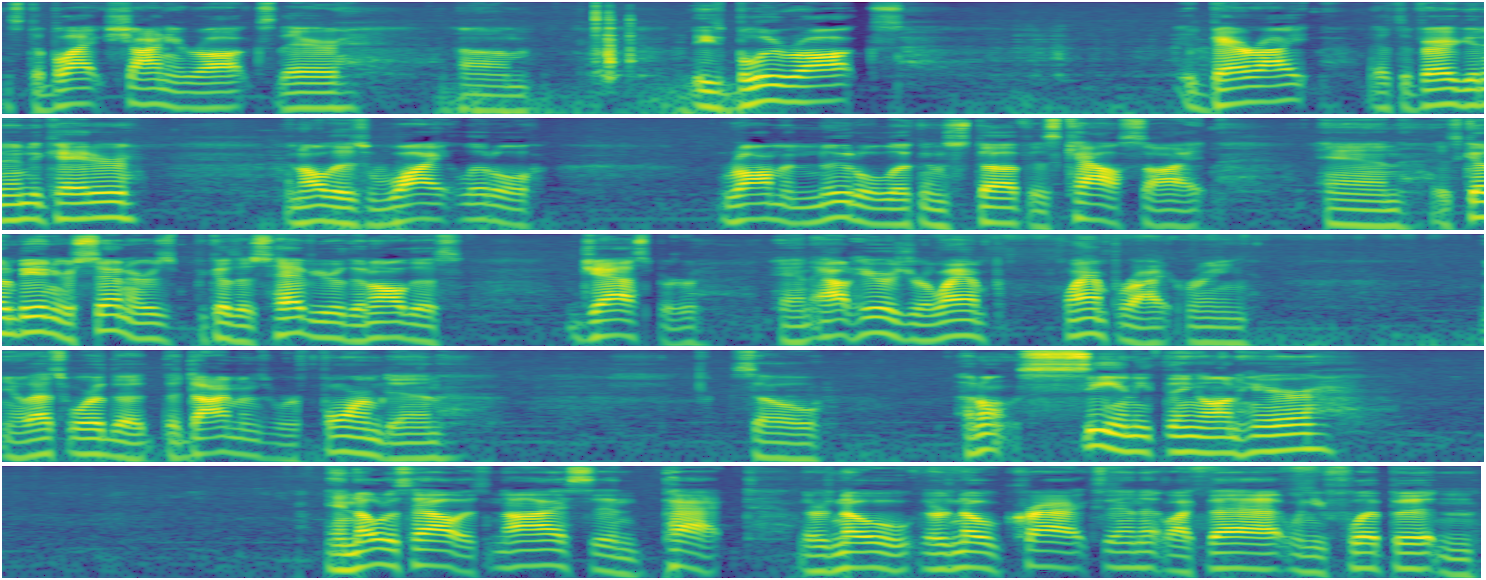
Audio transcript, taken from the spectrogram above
It's the black shiny rocks there. Um, these blue rocks is barite. That's a very good indicator. And all this white little ramen noodle looking stuff is calcite. And it's going to be in your centers because it's heavier than all this jasper. And out here is your lamp lamproite ring. You know, that's where the, the diamonds were formed in. So I don't see anything on here. And notice how it's nice and packed. There's no there's no cracks in it like that when you flip it and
